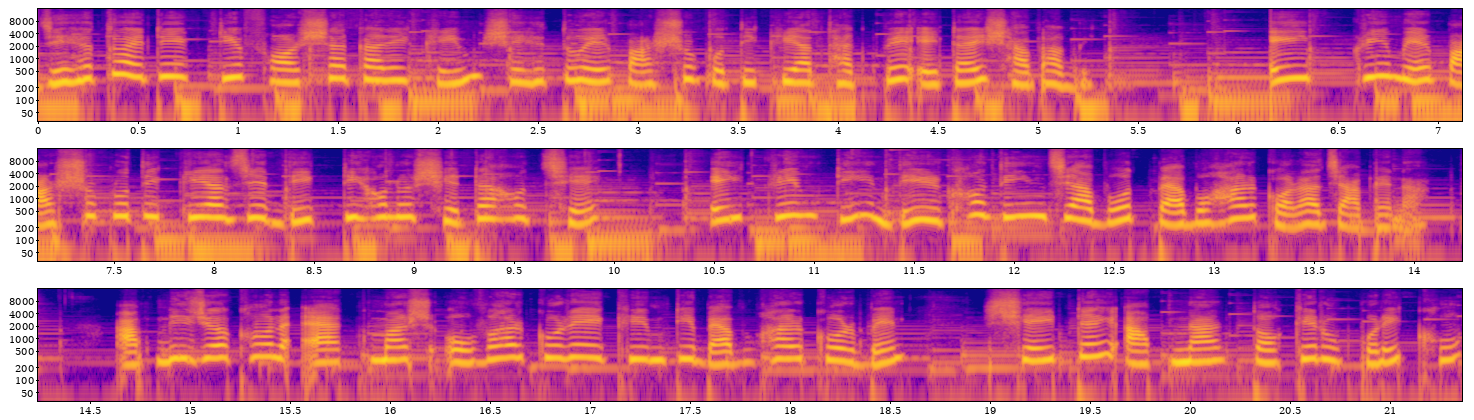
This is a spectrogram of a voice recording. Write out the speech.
যেহেতু এটি একটি ফর্সাকারী ক্রিম, সেহেতু এর পার্শ্ব প্রতিক্রিয়া থাকবে এটাই স্বাভাবিক। এই ক্রিমের পার্শ্ব প্রতিক্রিয়ার যে দিকটি হলো সেটা হচ্ছে, এই ক্রিমটি দীর্ঘদিন যাবৎ ব্যবহার করা যাবে না। আপনি যখন এক মাস ওভার করে এই ক্রিমটি ব্যবহার করবেন, সেইটাই আপনার ত্বকের উপরে খুব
